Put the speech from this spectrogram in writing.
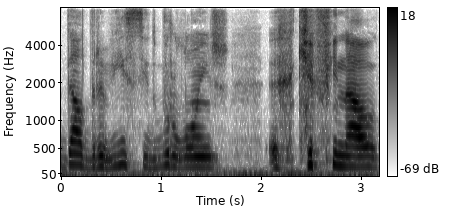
de aldrabice e de burlões que afinal uh,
